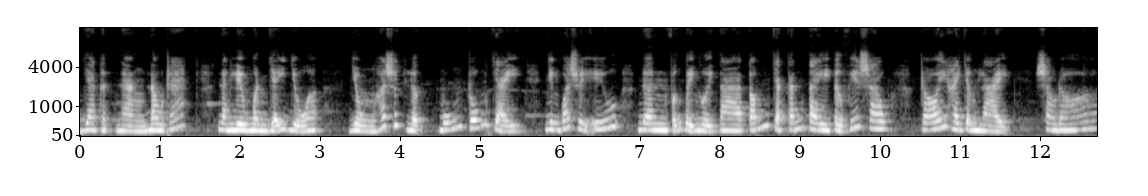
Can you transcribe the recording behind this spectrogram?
Da thịt nàng đau rát, nàng liều mình dãy dụa, dùng hết sức lực muốn trốn chạy, nhưng quá suy yếu nên vẫn bị người ta tóm chặt cánh tay từ phía sau, trói hai chân lại. Sau đó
